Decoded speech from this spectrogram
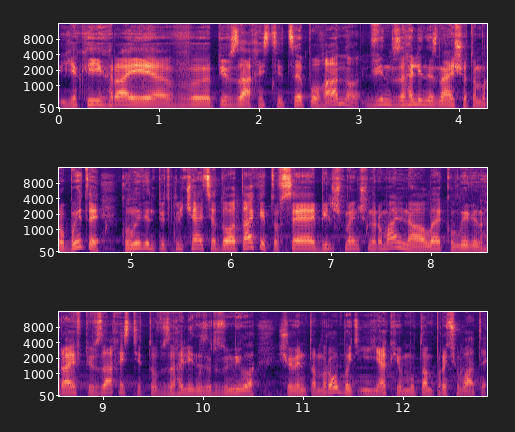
який грає в півзахисті, це погано. Він взагалі не знає, що там робити. Коли він підключається до атаки, то все більш-менш нормально. Але коли він грає в півзахисті, то взагалі не зрозуміло, що він там робить і як йому там працювати.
